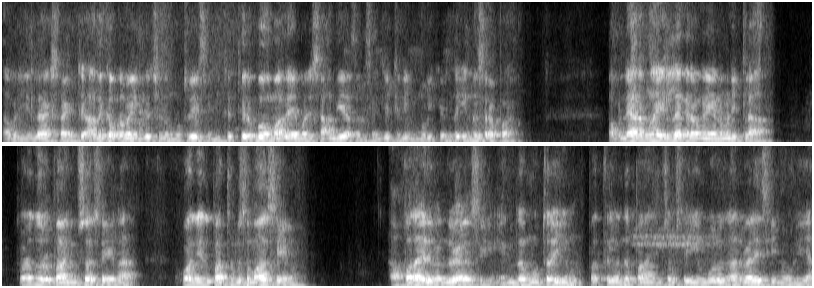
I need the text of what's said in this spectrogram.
அப்படி ரிலாக்ஸ் ஆகிட்டு அதுக்கப்புறம் எழுந்திரிச்சு இந்த முத்திரையை செஞ்சுட்டு திரும்பவும் அதே மாதிரி சாந்தியாசனம் செஞ்சுட்டு நீங்கள் முடிக்கிறது இன்னும் சிறப்பாக இருக்கும். அப்போ நேரம்லாம் இல்லைங்கிறவங்க என்ன பண்ணிக்கலாம்? தொடர்ந்து ஒரு பாஞ்சு நிமிஷம் செய்யலாம். குறைஞ்சது பத்து நிமிஷமாவது செய்யணும். அப்போ தான் இது வந்து வேலை செய்யும். எந்த முத்திரையும் பத்துலேருந்து பதினஞ்சு நிமிஷம் செய்யும்போது தான் வேலை செய்யும் இல்லையா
